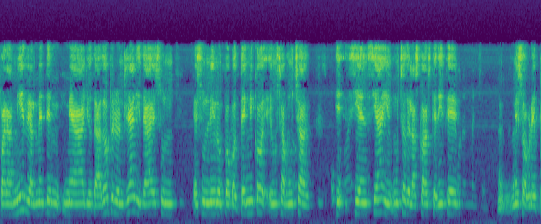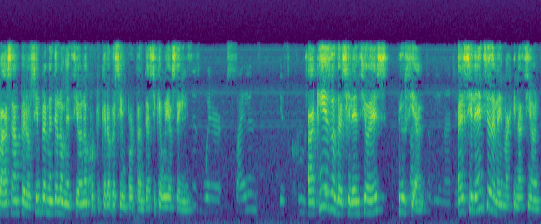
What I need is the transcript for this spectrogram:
Para mí realmente me ha ayudado, pero en realidad es un es un libro un poco técnico, usa mucha ciencia y muchas de las cosas que dice me sobrepasan, pero simplemente lo menciono porque creo que es importante, así que voy a seguir. Aquí es donde el silencio es crucial. El silencio de la imaginación,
